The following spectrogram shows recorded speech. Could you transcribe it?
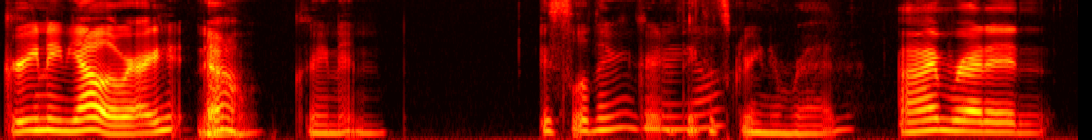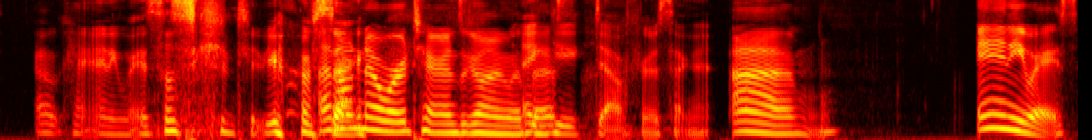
Green and yellow, right? No, green and is Slytherin green I think yellow? it's green and red. I'm red and okay. Anyways, let's continue. I'm I sorry. don't know where Taryn's going with I this. geeked out for a second. Um, anyways,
